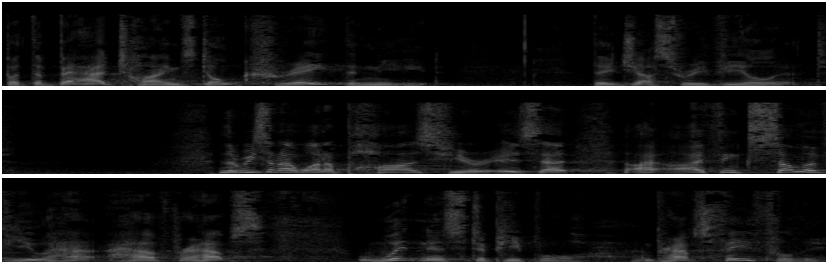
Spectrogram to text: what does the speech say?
But the bad times don't create the need, they just reveal it. And the reason I want to pause here is that I, I think some of you ha- have perhaps witness to people, and perhaps faithfully,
